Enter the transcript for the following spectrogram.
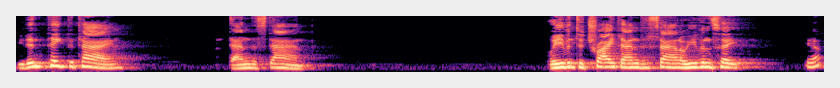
You didn't take the time to understand, or even to try to understand, or even say, you know,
